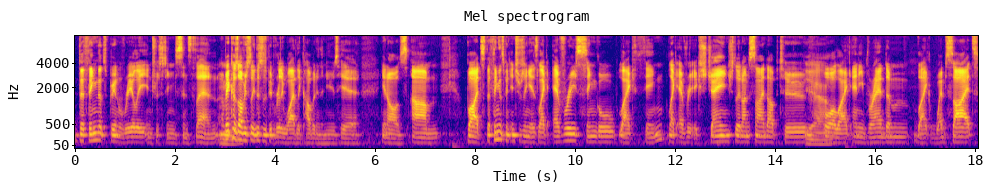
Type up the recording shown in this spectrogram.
the thing that's been really interesting since then, Mm. because obviously this has been really widely covered in the news here in Oz. Um, but the thing that's been interesting is like every single like thing, like every exchange that I'm signed up to, Yeah. or like any random like website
